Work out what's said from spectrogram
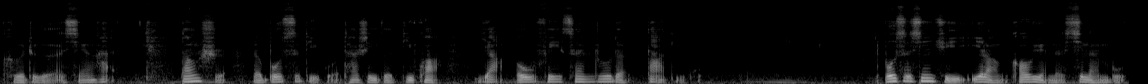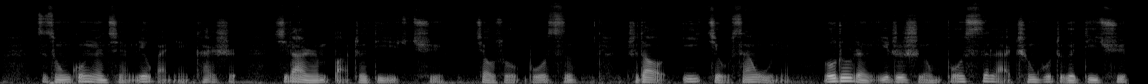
和这个咸海，当时的波斯帝国，它是一个地跨亚欧非三洲的大帝国。波斯兴起于伊朗高原的西南部，自从公元前六百年开始，希腊人把这地区叫做波斯，直到一九三五年，欧洲人一直使用波斯来称呼这个地区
